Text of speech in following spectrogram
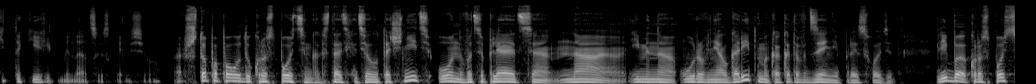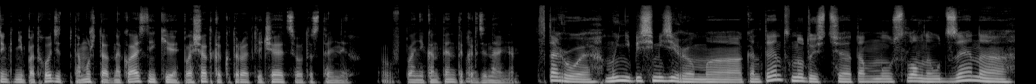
какие-то такие рекомендации, скорее всего. Что по поводу кросспостинга, кстати, хотел уточнить. Он выцепляется на именно уровне алгоритма, как это в Дзене происходит, либо кросспостинг не подходит, потому что Одноклассники — площадка, которая отличается от остальных в плане контента кардинально. Второе. Мы не пессимизируем а, контент. Ну, то есть, а, там, условно, у Дзена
